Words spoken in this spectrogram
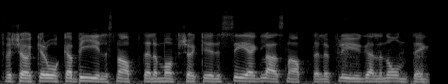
försöker åka bil snabbt eller man försöker segla snabbt eller flyga eller någonting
